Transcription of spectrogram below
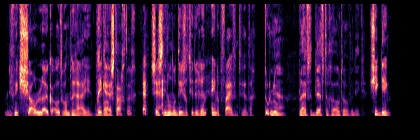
maar die vind ik zo'n leuke auto om te rijden. Dikke S80, 1600 dieseltje erin, 1 op 25. Toedeloe. Ja. Blijft een deftige auto, vind ik. Chic ding.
